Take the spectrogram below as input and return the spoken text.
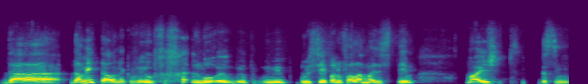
da, da mental, né? Que eu, eu, eu, eu, me policiei para não falar mais esse termo, mas assim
